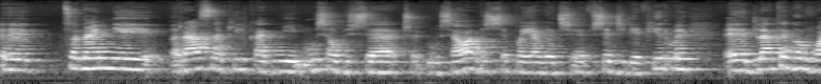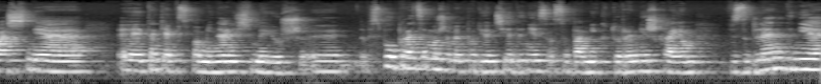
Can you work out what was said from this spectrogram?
Y, Co najmniej raz na kilka dni musiałbyś się, czy musiałabyś się pojawiać w siedzibie firmy. Dlatego właśnie, tak jak wspominaliśmy już, współpracę możemy podjąć jedynie z osobami, które mieszkają względnie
